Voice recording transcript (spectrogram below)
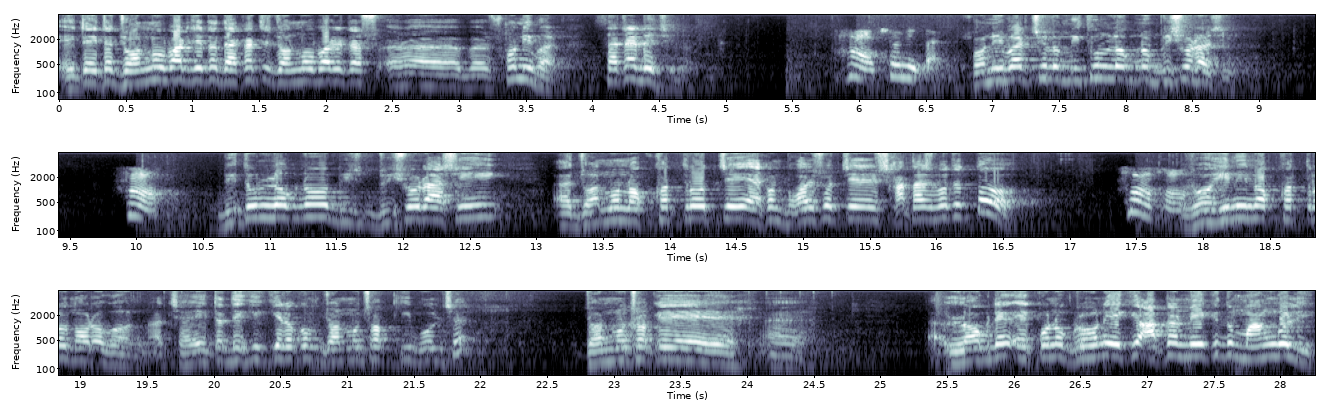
এটা এটা জন্মবার যেটা দেখাচ্ছে জন্মবার এটা শনিবার স্যাটারডে ছিল। হ্যাঁ শনিবার। শনিবার ছিল মিথুন লগ্ন বৃষ রাশি। হ্যাঁ। মিথুন লগ্ন বৃষ- বৃষ রাশি জন্ম নক্ষত্র হচ্ছে এখন বয়স হচ্ছে সাতাশ বছর তো? হ্যাঁ হ্যাঁ। রোহিণী নক্ষত্র নরগণ। আচ্ছা এটা দেখি কীরকম জন্মছক কি বলছে? জন্মছকে লগ্নে কোনো গ্রহণে কি- আপনার মেয়ে কিন্তু মাঙ্গলিক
